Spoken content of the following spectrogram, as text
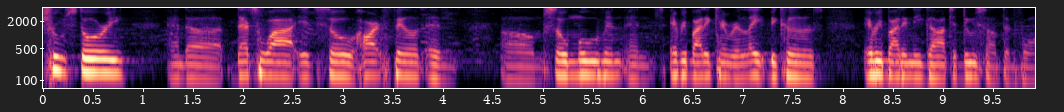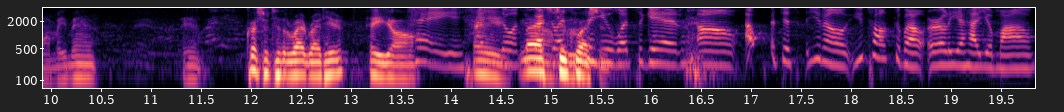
true story, and uh, that's why it's so heartfelt and um, so moving, and everybody can relate because everybody need God to do something for them. Amen. Yeah. Question to the right, right here. Hey y'all. Hey, how Hey. you doing? Last two Congratulations to you once again. Um, I wanna just, you know, you talked about earlier how your mom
